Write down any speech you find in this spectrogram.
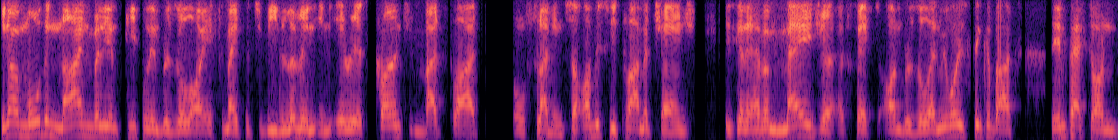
You know, more than nine million people in Brazil are estimated to be living in areas prone to mudslides or flooding. So obviously, climate change is going to have a major effect on Brazil, and we always think about the impact on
